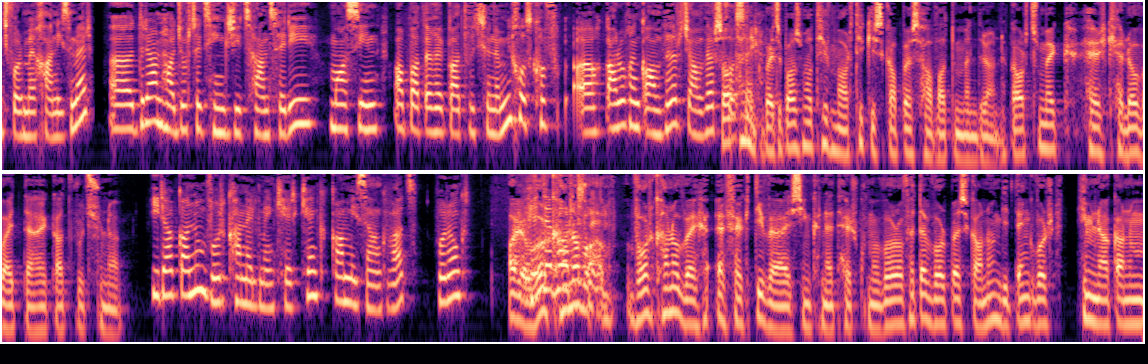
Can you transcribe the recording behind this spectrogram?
ինչ որ մեխանիզմեր։ Դրան հաջորդեց 5G ցանցերի մասին ապատեղեկատվությունը։ Մի խոսքով կարող ենք անverջ անverջ խոսել։ բայց բազմաթիվ մարդիկ իսկապես հավատում են դրան։ Կարծում եք հերքելով այդ տեղեկատվությունը Իրականում որքան էլ մենք հերքենք կա մի զանգված, որոնք Այո, որքանով որքանով է էֆեկտիվ է այսինքն այդ հերկումը, որովհետև որպես կանոն գիտենք, որ հիմնականում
